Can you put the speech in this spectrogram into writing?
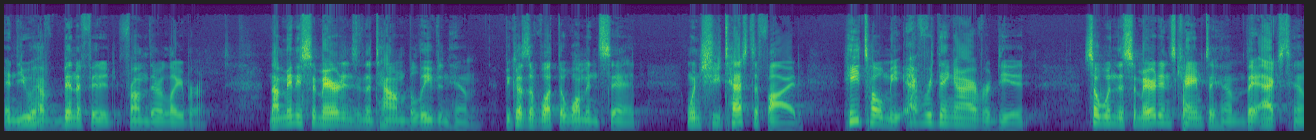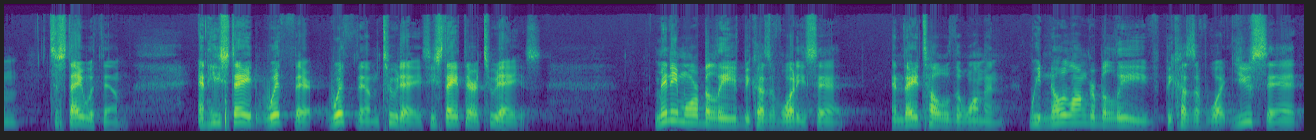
and you have benefited from their labor. Now many Samaritans in the town believed in him because of what the woman said. When she testified, he told me everything I ever did. So when the Samaritans came to him, they asked him to stay with them. And he stayed with, their, with them two days. He stayed there two days. Many more believed because of what he said. And they told the woman, We no longer believe because of what you said,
